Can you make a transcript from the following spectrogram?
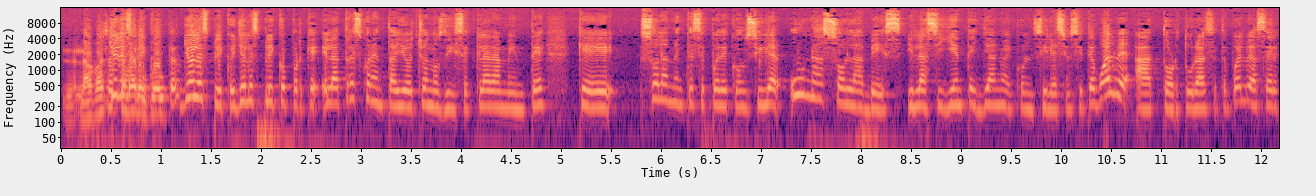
¿la vas a tomar en cuenta? Yo le explico, yo le explico porque el A348 nos dice claramente que solamente se puede conciliar una sola vez y la siguiente ya no hay conciliación. Si te vuelve a torturar, si te vuelve a hacer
